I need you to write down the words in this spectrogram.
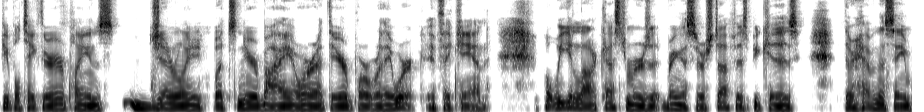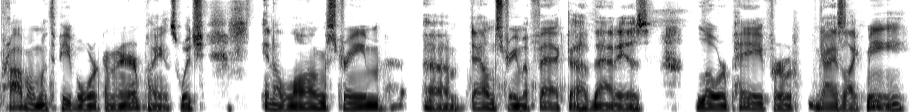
people take their airplanes generally what's nearby or at the airport where they work if they can. But we get a lot of customers that bring us their stuff is because they're having the same problem with the people working on airplanes, which in a long stream um, downstream effect of that is lower pay for guys like me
